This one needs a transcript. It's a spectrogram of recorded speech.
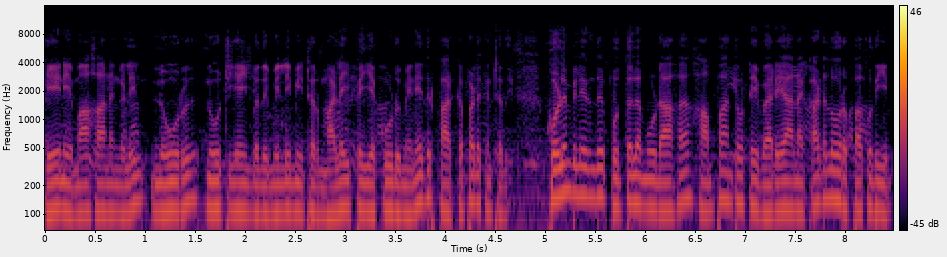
ஏனைய மாகாணங்களில் நூறு நூற்றி ஐம்பது மில்லிமீட்டர் மழை பெய்யக்கூடும் என எதிர்பார்க்கப்படுகின்றது. கொழும்பிலிருந்து புத்தளமூடாக ஹம்பாந்தோட்டை வரையான கடலோர பகுதியின்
